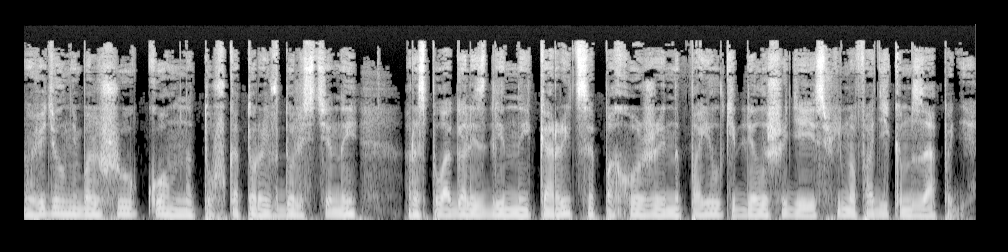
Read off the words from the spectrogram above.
увидел небольшую комнату, в которой вдоль стены располагались длинные корыца, похожие на поилки для лошадей из фильмов о Диком Западе.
